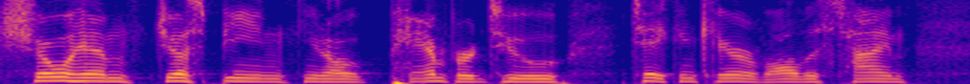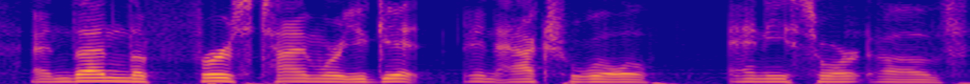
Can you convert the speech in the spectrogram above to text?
show him just being, you know, pampered to taken care of all this time. And then the first time where you get an actual, any sort of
